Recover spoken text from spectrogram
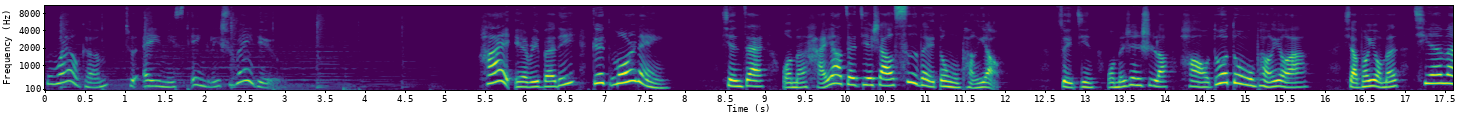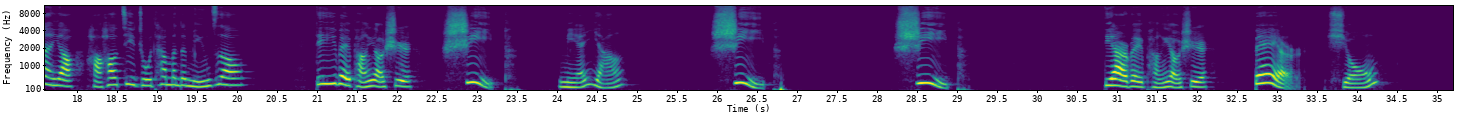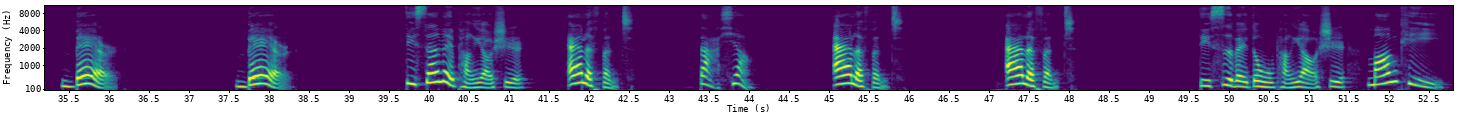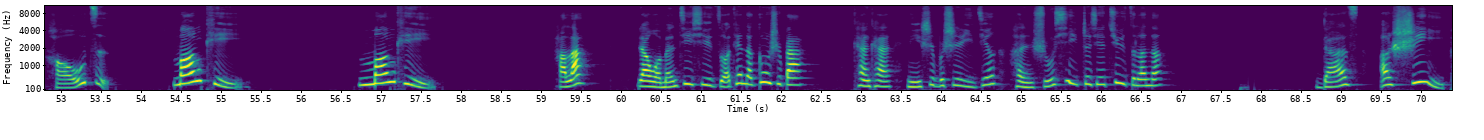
Welcome to Amy's English Radio. Hi, everybody. Good morning. 现在我们还要再介绍四位动物朋友。最近我们认识了好多动物朋友啊，小朋友们千万要好好记住他们的名字哦。第一位朋友是 sheep，绵羊。sheep，sheep。 第二位朋友是 bear，熊。bear，bear。第三位朋友是 elephant，大象。elephant，elephant。第四位动物朋友是 monkey，猴子。monkey，monkey。好啦，让我们继续昨天的故事吧，看看你是不是已经很熟悉这些句子了呢？Does a sheep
